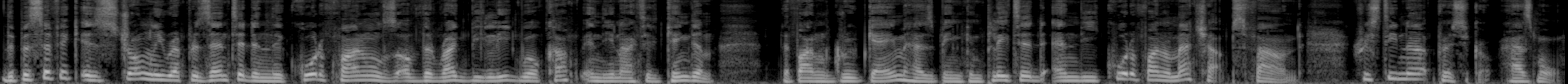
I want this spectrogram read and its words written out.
The Pacific is strongly represented in the quarterfinals of the Rugby League World Cup in the United Kingdom. The final group game has been completed and the quarterfinal matchups found. Christina Persico has more.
